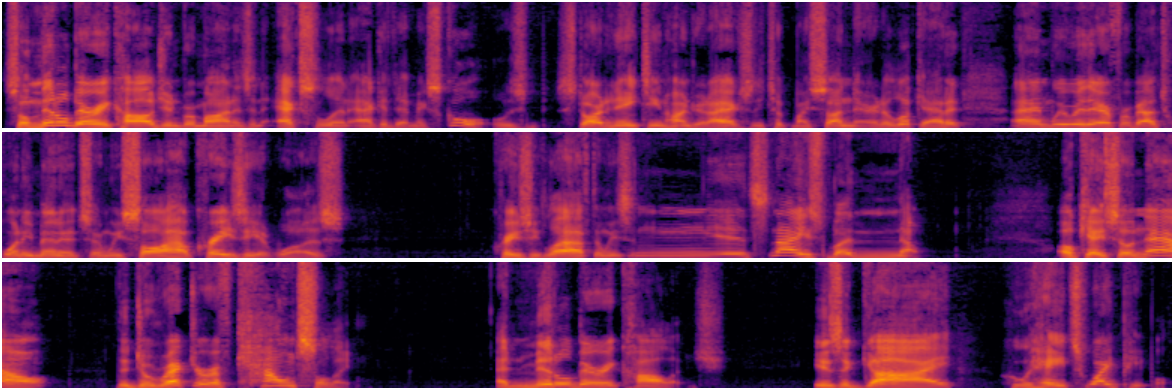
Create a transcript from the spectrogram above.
So, Middlebury College in Vermont is an excellent academic school. It was started in 1800. I actually took my son there to look at it, and we were there for about 20 minutes and we saw how crazy it was. Crazy left, and we said, mm, It's nice, but no. Okay, so now the director of counseling at Middlebury College is a guy who hates white people.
